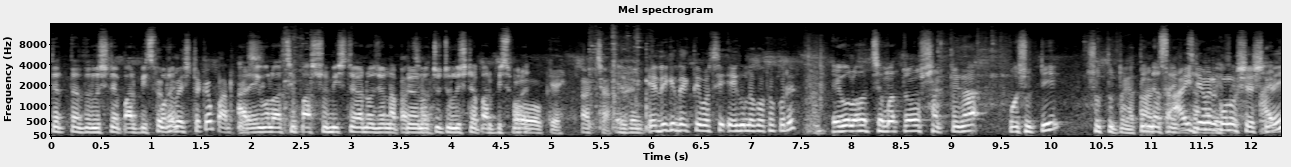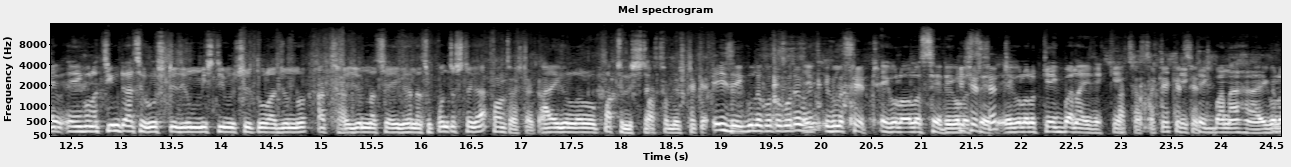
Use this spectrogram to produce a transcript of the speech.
তেতাল্লিশ টাকা পার পিস পরে 43 টাকা per আর এগুলো আছে পাঁচশো বিশ টাকা ডজন আপনার আচ্ছা। হলো চুচল্লিশ টাকা পার পিস পরে ওকে আচ্ছা। এদিকে দেখতে পাচ্ছি এগুলো কত করে? এগুলো হচ্ছে মাত্র ষাট টাকা পঁয়ষট্টি। সত্তর টাকা তিনটা আচ্ছা, সাইজ আইটেমের কোনো শেষ নেই? এইগুলো চিমটা আছে রোস্টে যেরকম মিষ্টি মিষ্টি তোলার জন্য। আচ্ছা। এই জন্য আছে এখানে আছে পঞ্চাশ টাকা। পঞ্চাশ টাকা। আর এগুলো পাঁচচল্লিশ টাকা। পাঁচচল্লিশ টাকা। এই যে এগুলো কত করে এগুলো সেট এগুলো হলো সেট এগুলো সেট এগুলো হলো কেক বানাই যে কেক আচ্ছা, আচ্ছা, কেকের। কেক বানায় হ্যাঁ এগুলো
